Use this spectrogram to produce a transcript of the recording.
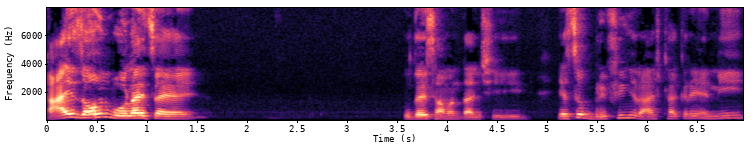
काय जाऊन बोलायचं आहे उदय सामंतांशी. याचं ब्रीफिंग राज ठाकरे यांनी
